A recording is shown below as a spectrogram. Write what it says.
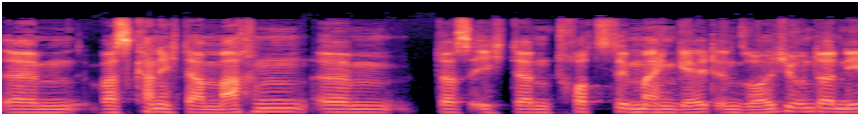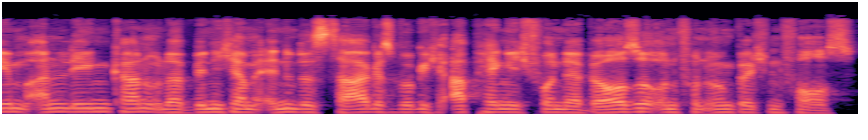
ähm, was kann ich da machen, ähm, dass ich dann trotzdem mein Geld in solche Unternehmen anlegen kann? Oder bin ich am Ende des Tages wirklich abhängig von der Börse und von irgendwelchen Fonds?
